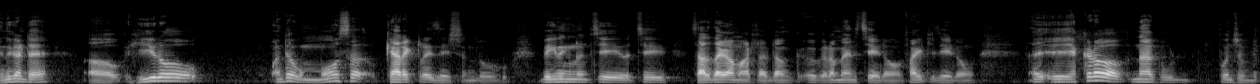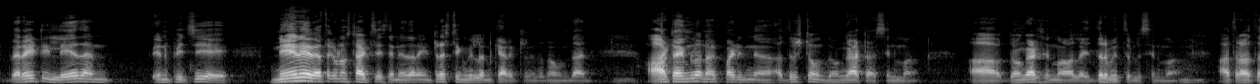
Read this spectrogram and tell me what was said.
ఎందుకంటే హీరో అంటే ఒక మోస క్యారెక్టరైజేషన్లు బిగినింగ్ నుంచి వచ్చి సరదాగా మాట్లాడడం రొమాన్స్ చేయడం ఫైట్లు చేయడం ఎక్కడో నాకు కొంచెం వెరైటీ లేదని అనిపించి నేనే వెతకడం స్టార్ట్ చేశాను. ఏదైనా ఇంట్రెస్టింగ్ విలన్ క్యారెక్టర్ ఏదైనా ఉందా అని. ఆ టైంలో నాకు పడిన అదృష్టం దొంగాట సినిమా. ఆ దొంగాట సినిమా వల్ల ఇద్దరు మిత్రుల సినిమా. ఆ తర్వాత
